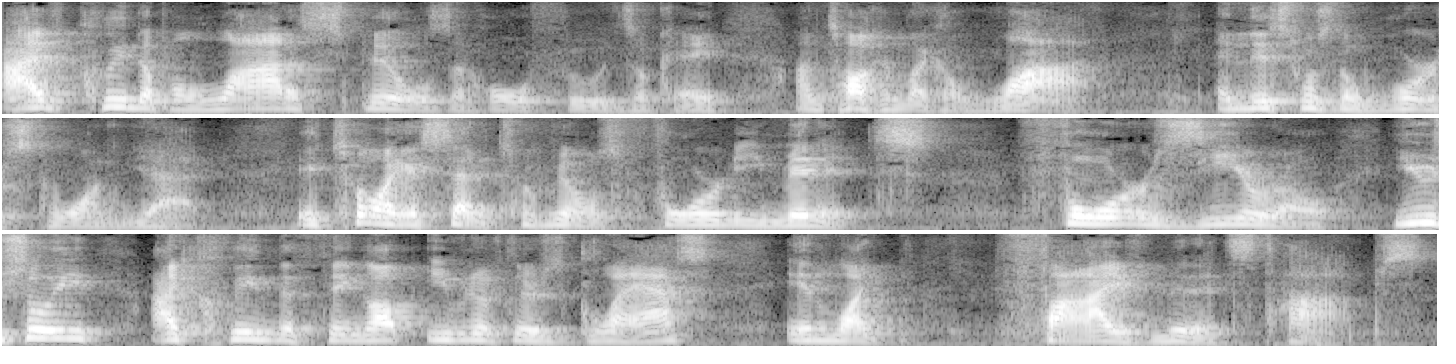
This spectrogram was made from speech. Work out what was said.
I've cleaned up a lot of spills at Whole Foods. Okay, I'm talking like a lot, and this was the worst one yet. It took, like I said, it took me almost 40 minutes 4 0. Usually I clean the thing up, even if there's glass, in like five minutes tops.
